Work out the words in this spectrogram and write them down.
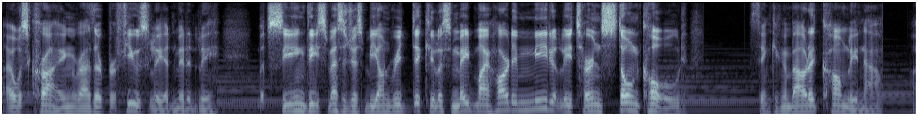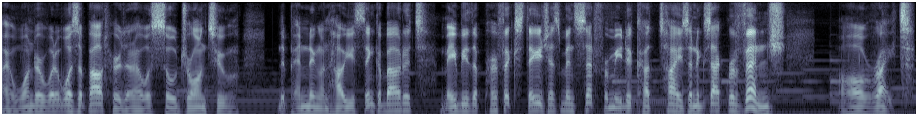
I was crying rather profusely, admittedly, but seeing these messages beyond ridiculous made my heart immediately turn stone cold. Thinking about it calmly now, I wonder what it was about her that I was so drawn to. Depending on how you think about it, maybe the perfect stage has been set for me to cut ties and exact revenge. Alright.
